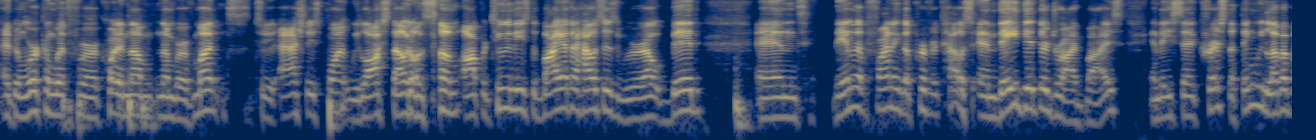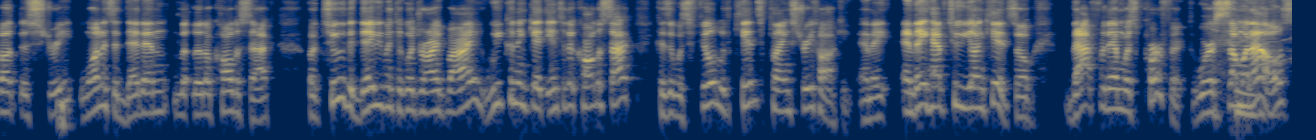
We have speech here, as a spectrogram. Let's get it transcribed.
I've been working with for quite a num- number of months. To Ashley's point, we lost out on some opportunities to buy other houses. We were outbid, and they ended up finding the perfect house. And they did their drive-bys, and they said, "Chris, the thing we love about this street, one, it's a dead-end little cul-de-sac, but two, the day we went to go drive by, we couldn't get into the cul-de-sac because it was filled with kids playing street hockey, and they and they have two young kids, so that for them was perfect. Whereas someone else,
